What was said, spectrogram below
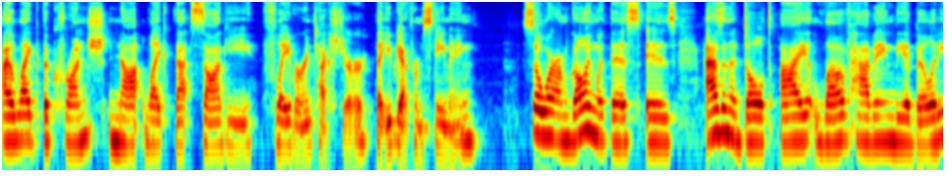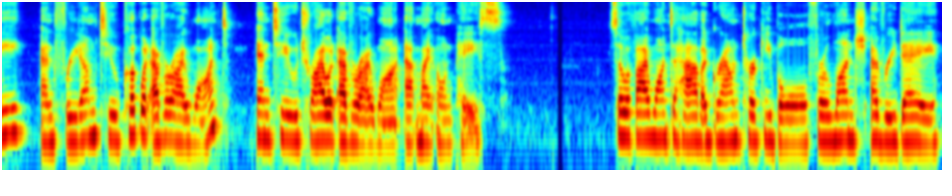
I like the crunch, not like that soggy flavor and texture that you get from steaming. So, where I'm going with this is as an adult, I love having the ability and freedom to cook whatever I want and to try whatever I want at my own pace. So, if I want to have a ground turkey bowl for lunch every day,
